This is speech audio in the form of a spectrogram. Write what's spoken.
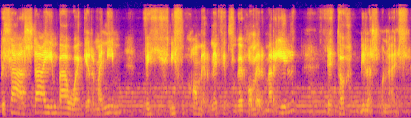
בשעה שתיים באו הגרמנים והכניסו חומר נפץ וחומר מרעיל לתוך מילה שמונה עשרה.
